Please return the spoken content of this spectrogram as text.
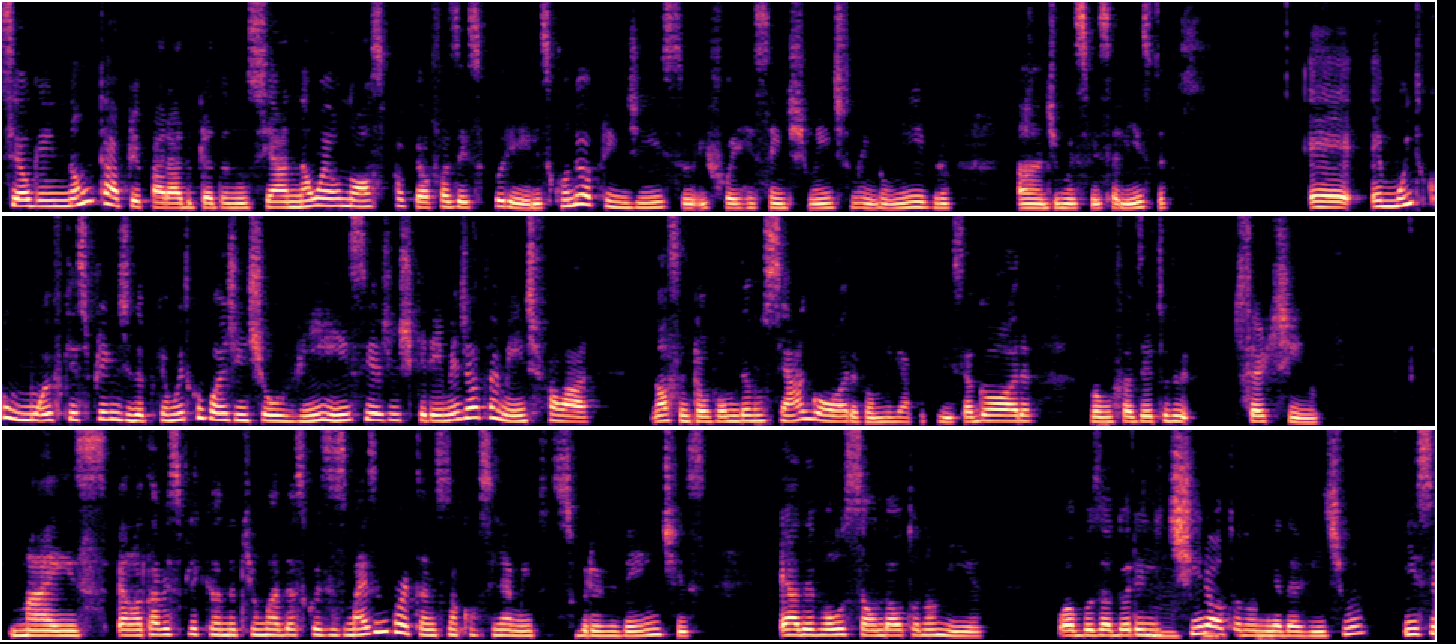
se alguém não está preparado para denunciar, não é o nosso papel fazer isso por eles. Quando eu aprendi isso, e foi recentemente lendo um livro uh, de uma especialista, é, é muito comum, eu fiquei surpreendida, porque é muito comum a gente ouvir isso e a gente querer imediatamente falar: nossa, então vamos denunciar agora, vamos ligar para a polícia agora, vamos fazer tudo certinho. Mas ela estava explicando que uma das coisas mais importantes no aconselhamento de sobreviventes é a devolução da autonomia. O abusador ele uhum. tira a autonomia da vítima isso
